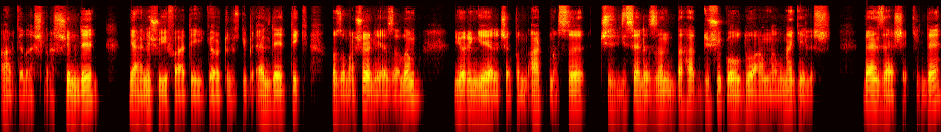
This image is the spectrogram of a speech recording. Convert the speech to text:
arkadaşlar. Şimdi yani şu ifadeyi gördüğünüz gibi elde ettik. O zaman şöyle yazalım. Yörünge yarıçapının artması çizgisel hızın daha düşük olduğu anlamına gelir. Benzer şekilde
